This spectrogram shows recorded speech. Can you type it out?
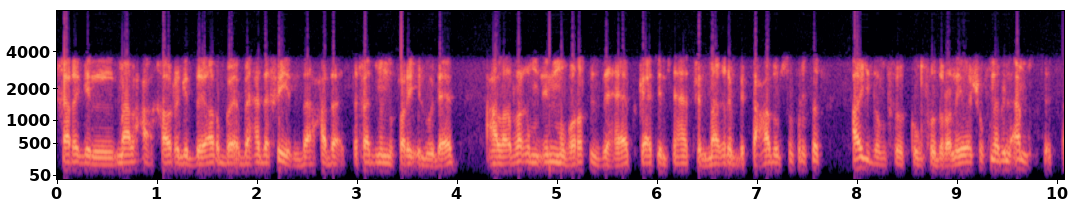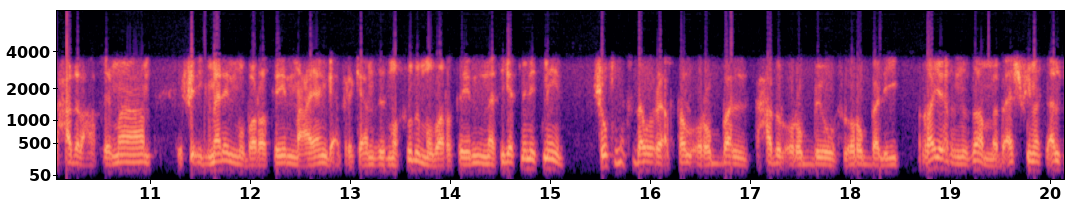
خارج الملعب خارج الديار بهدفين ده حدا استفاد منه فريق الوداد على الرغم من إن مباراة الذهاب كانت انتهت في المغرب بالتعادل 0 0 أيضا في الكونفدرالية شفنا بالأمس اتحاد العاصمة في إجمالي المباراتين مع يانج أفريكانز المفروض المباراتين نتيجة 2 2 شفنا في دوري أبطال أوروبا الاتحاد الأوروبي وفي أوروبا ليج غير النظام ما بقاش في مسألة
